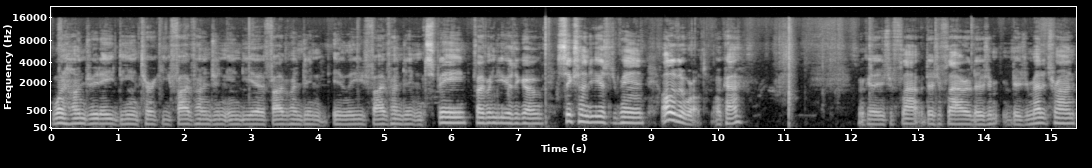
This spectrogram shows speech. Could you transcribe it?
100 AD in Turkey, 500 in India, 500 in Italy, 500 in Spain, 500 years ago, 600 years in Japan, all over the world, okay? Okay, there's your flower, there's your flower, there's your there's your Metatron,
